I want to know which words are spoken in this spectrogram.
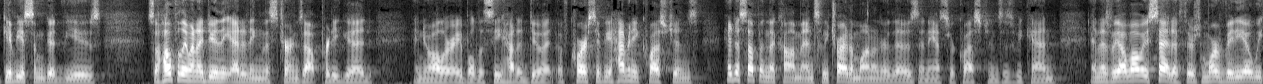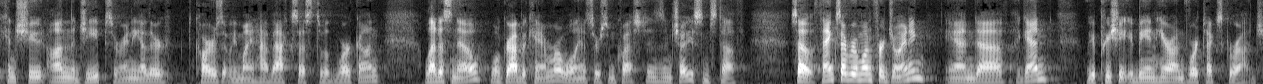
give you some good views. So hopefully when I do the editing, this turns out pretty good and you all are able to see how to do it. Of course, if you have any questions, hit us up in the comments. We try to monitor those and answer questions as we can. And as we have always said, if there's more video we can shoot on the Jeeps or any other cars that we might have access to work on, let us know. We'll grab a camera, we'll answer some questions and show you some stuff. So thanks everyone for joining. And uh, again, we appreciate you being here on Vortex Garage.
